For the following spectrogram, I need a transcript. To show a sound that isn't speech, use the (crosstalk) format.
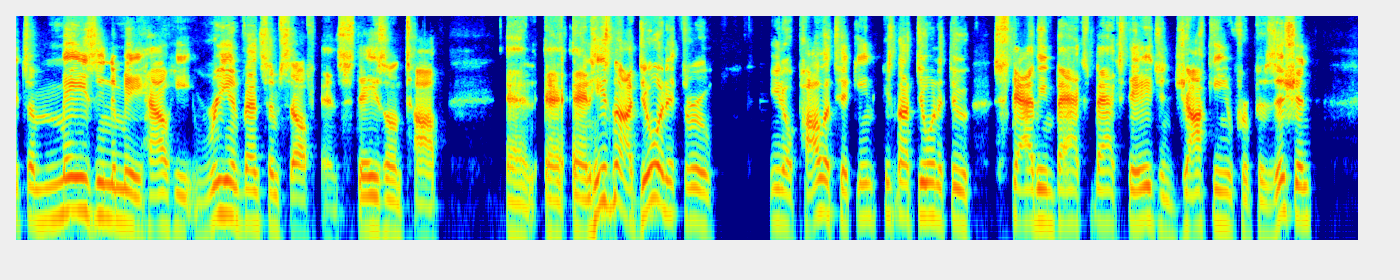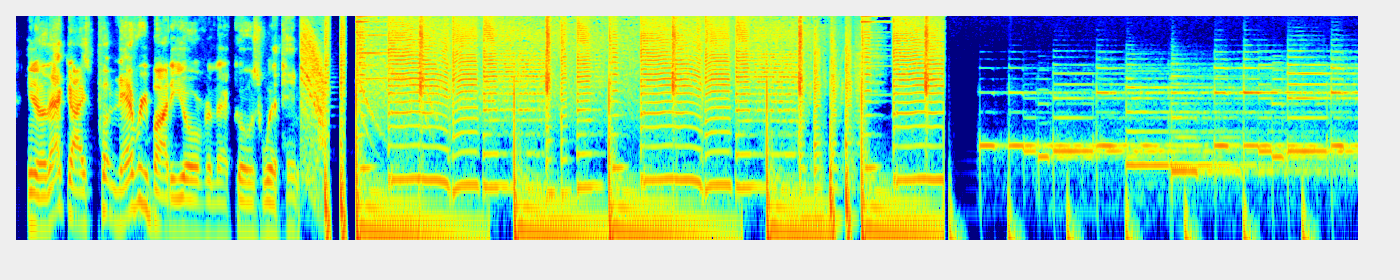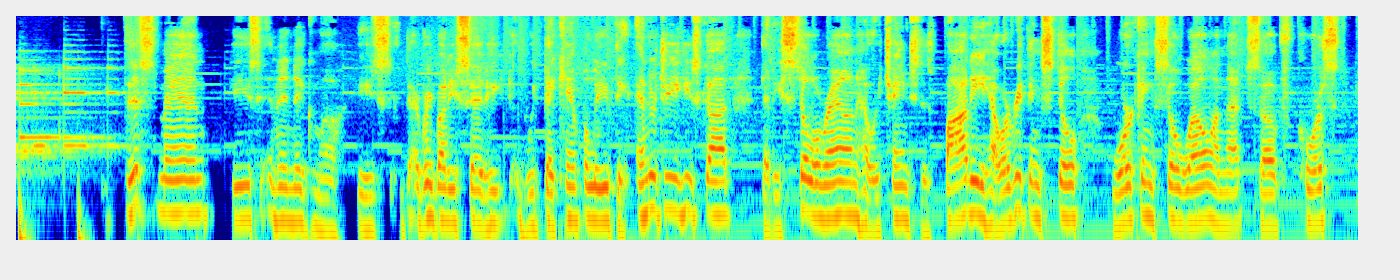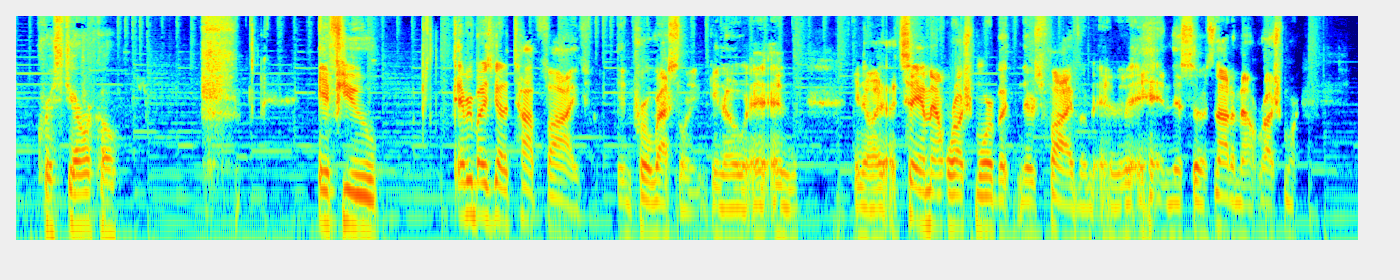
it's amazing to me how he reinvents himself and stays on top. And, and and he's not doing it through, you know, politicking. He's not doing it through stabbing backs backstage and jockeying for position. You know, that guy's putting everybody over that goes with him. this man he's an enigma. He's everybody said he they can't believe the energy he's got that he's still around how he changed his body how everything's still working so well and that's of course chris jericho. If you everybody's got a top five in pro wrestling you know and, and you know i'd say a mount rushmore but there's five in, in this so it's not a mount rushmore.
